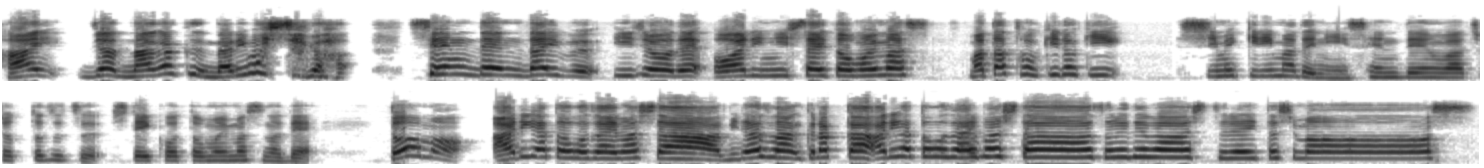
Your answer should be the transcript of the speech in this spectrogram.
はい。じゃあ長くなりましたが、宣伝ライブ以上で終わりにしたいと思います。また時々締め切りまでに宣伝はちょっとずつしていこうと思いますので、どうもありがとうございました。皆さん、クラッカーありがとうございました。それでは失礼いたします。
